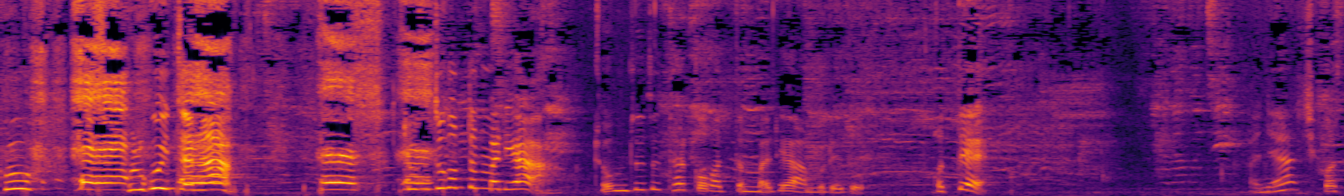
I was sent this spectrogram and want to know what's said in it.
후. 불고 있잖아. 좀 뜨겁단 말이야. 좀 뜨뜻할 것 같단 말이야 아무래도. 어때? 아니야? 식었어?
